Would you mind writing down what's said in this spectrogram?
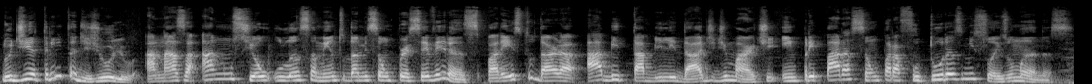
No dia 30 de julho, a NASA anunciou o lançamento da missão Perseverance para estudar a habitabilidade de Marte em preparação para futuras missões humanas.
